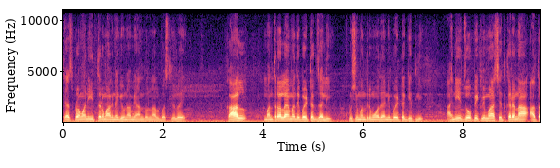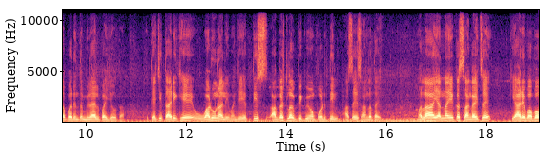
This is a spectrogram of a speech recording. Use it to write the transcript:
त्याचप्रमाणे इतर मागण्या घेऊन आम्ही आंदोलनाला बसलेलो आहे. काल मंत्रालयामध्ये बैठक झाली कृषी मंत्री महोदयांनी बैठक घेतली आणि जो पीक विमा शेतकऱ्यांना आतापर्यंत मिळायला पाहिजे होता तर त्याची तारीख हे वाढून आली. म्हणजे एकतीस ऑगस्टला पीक विमा पडतील असं हे सांगत आहेत मला यांना एकच सांगायचं आहे की अरे बाबा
